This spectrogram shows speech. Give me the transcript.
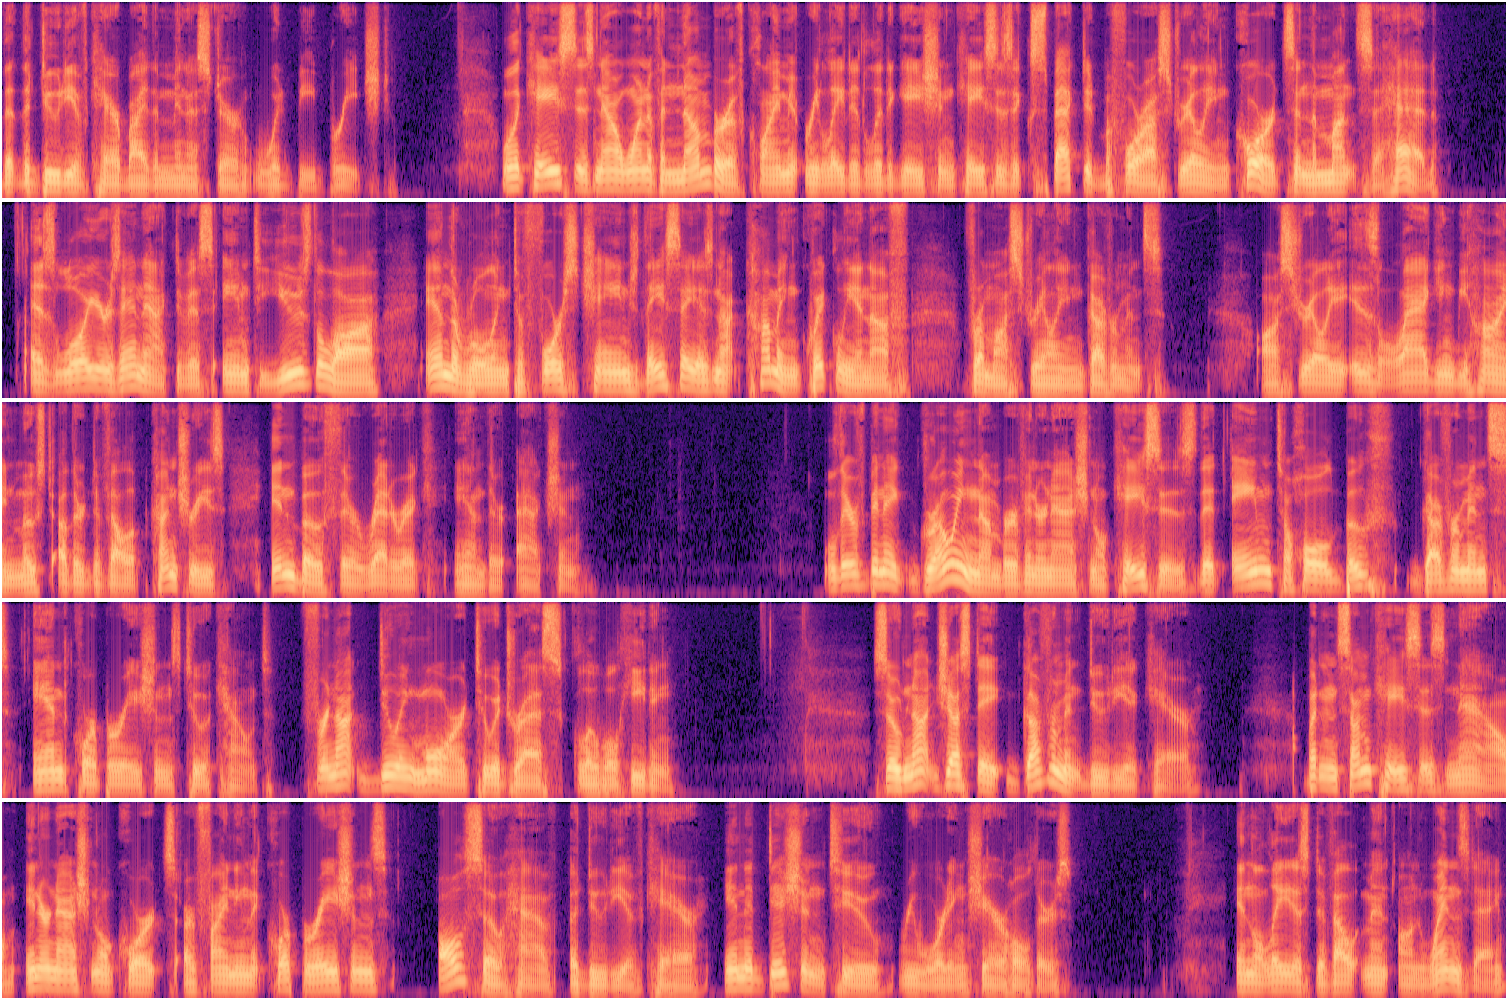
that the duty of care by the minister would be breached. Well, the case is now one of a number of climate related litigation cases expected before Australian courts in the months ahead as lawyers and activists aim to use the law and the ruling to force change they say is not coming quickly enough from Australian governments. Australia is lagging behind most other developed countries in both their rhetoric and their action. Well, there have been a growing number of international cases that aim to hold both governments and corporations to account for not doing more to address global heating. So, not just a government duty of care, but in some cases now, international courts are finding that corporations also have a duty of care in addition to rewarding shareholders. In the latest development on Wednesday,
